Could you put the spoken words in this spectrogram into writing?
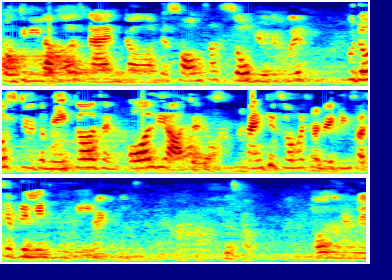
Konkani lovers, and uh, the songs are so beautiful. Kudos to the makers and all the artists. Thank you so much for making such a brilliant movie. How was the movie?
